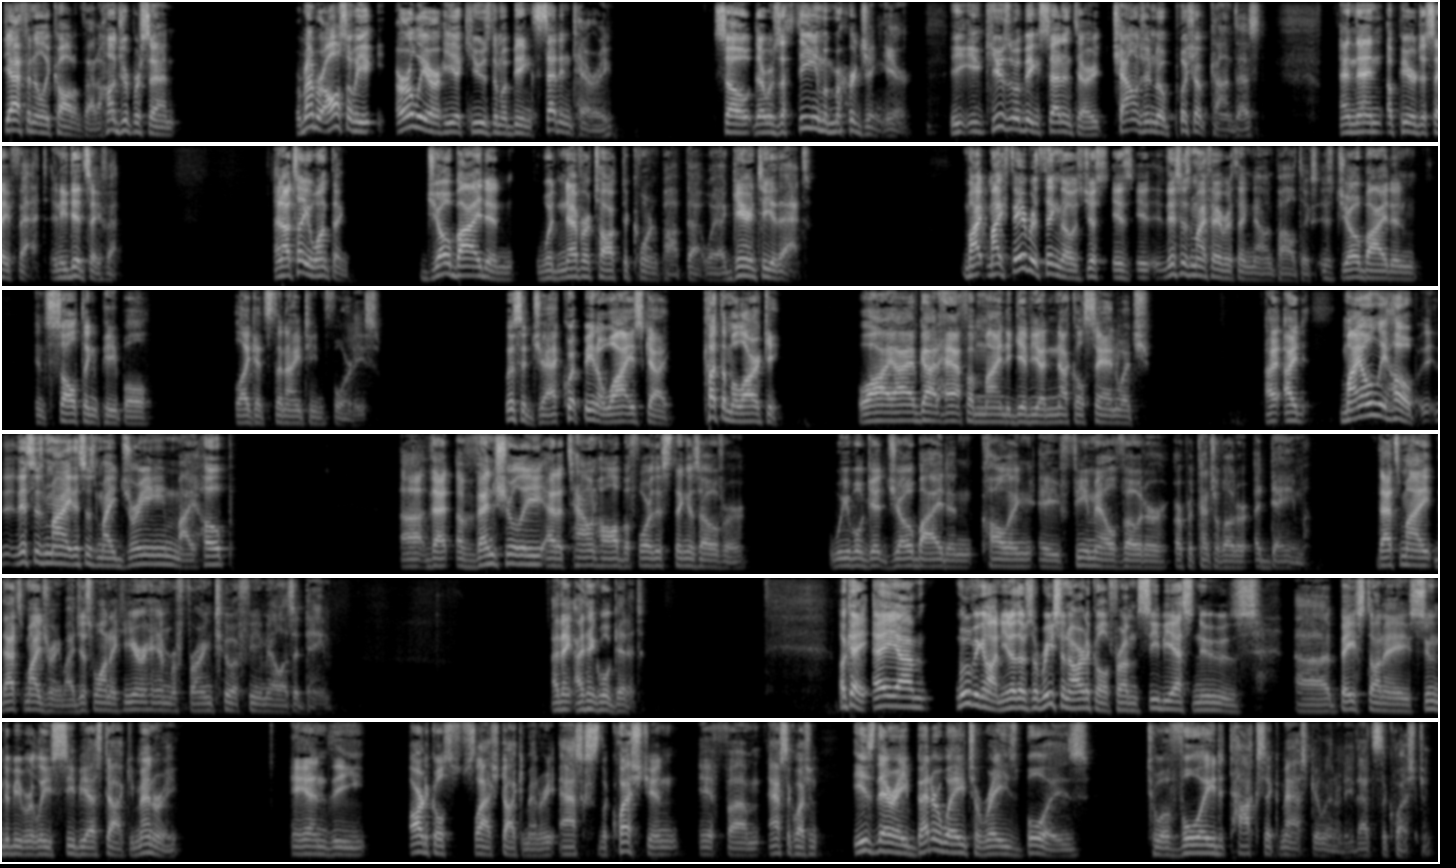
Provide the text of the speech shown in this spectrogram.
definitely called him fat. 100%. Remember also he earlier he accused him of being sedentary. So there was a theme emerging here. He, he accused him of being sedentary, challenged him to a push-up contest, and then appeared to say fat. And he did say fat. And I'll tell you one thing. Joe Biden would never talk to Corn Pop that way. I guarantee you that. My my favorite thing though is just is, is this is my favorite thing now in politics is Joe Biden insulting people like it's the 1940s. Listen, Jack, quit being a wise guy. Cut the malarkey. Why, I've got half a mind to give you a knuckle sandwich. I, I my only hope. This is my this is my dream, my hope. Uh, that eventually, at a town hall before this thing is over, we will get Joe Biden calling a female voter or potential voter a dame. That's my that's my dream. I just want to hear him referring to a female as a dame. I think I think we'll get it. Okay, a um, moving on. You know, there's a recent article from CBS News uh, based on a soon-to-be released CBS documentary, and the article slash documentary asks the question: if um, asks the question, is there a better way to raise boys to avoid toxic masculinity? That's the question.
